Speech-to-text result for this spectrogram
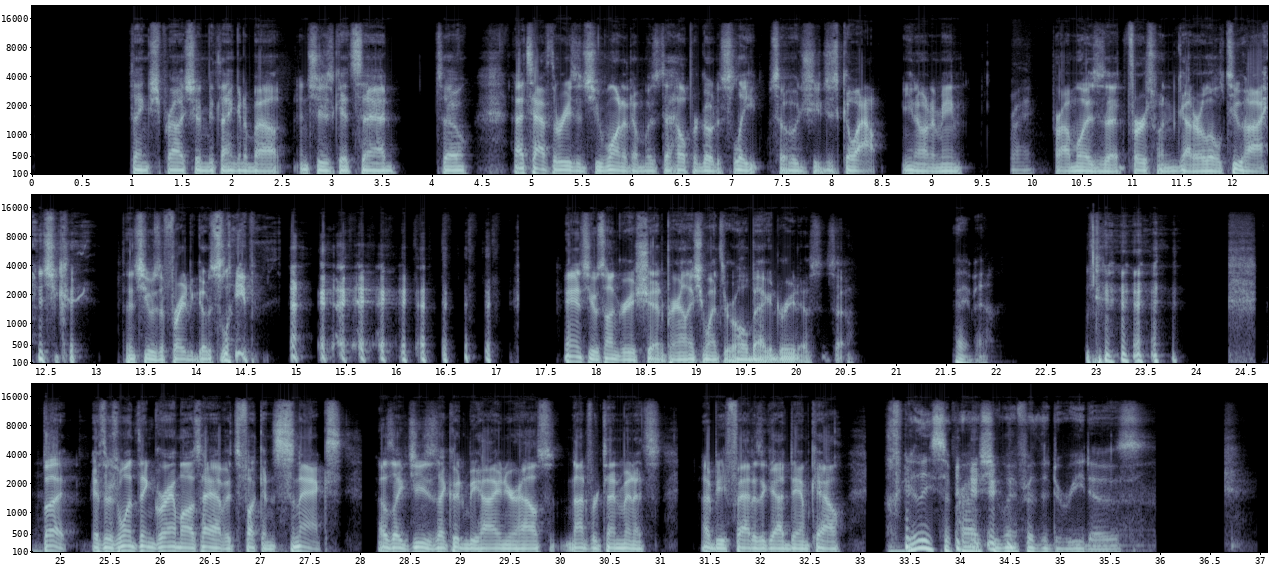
things she probably shouldn't be thinking about, and she just gets sad. So that's half the reason she wanted them was to help her go to sleep. So she just go out. You know what I mean? right. Problem was that first one got her a little too high, and she could. Then she was afraid to go to sleep. and she was hungry as shit. Apparently, she went through a whole bag of Doritos. So, Hey, man. but if there's one thing grandmas have, it's fucking snacks. I was like, Jesus, I couldn't be high in your house, not for 10 minutes. I'd be fat as a goddamn cow. I'm really surprised she went for the Doritos.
